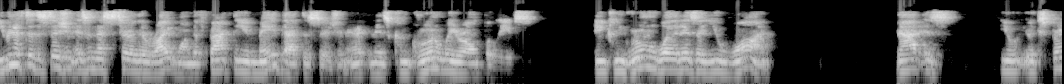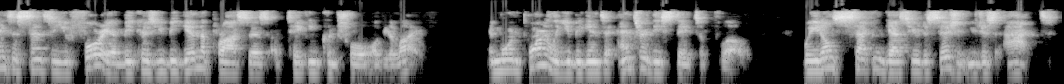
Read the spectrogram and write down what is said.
even if the decision isn't necessarily the right one, the fact that you made that decision and is congruent with your own beliefs and congruent with what it is that you want, that is, you, you experience a sense of euphoria because you begin the process of taking control of your life. And more importantly, you begin to enter these states of flow where you don't second guess your decision, you just act.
